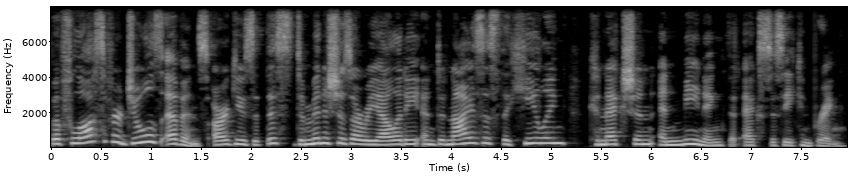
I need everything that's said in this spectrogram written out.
But philosopher Jules Evans argues that this diminishes our reality and denies us the healing, connection, and meaning that ecstasy can bring.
